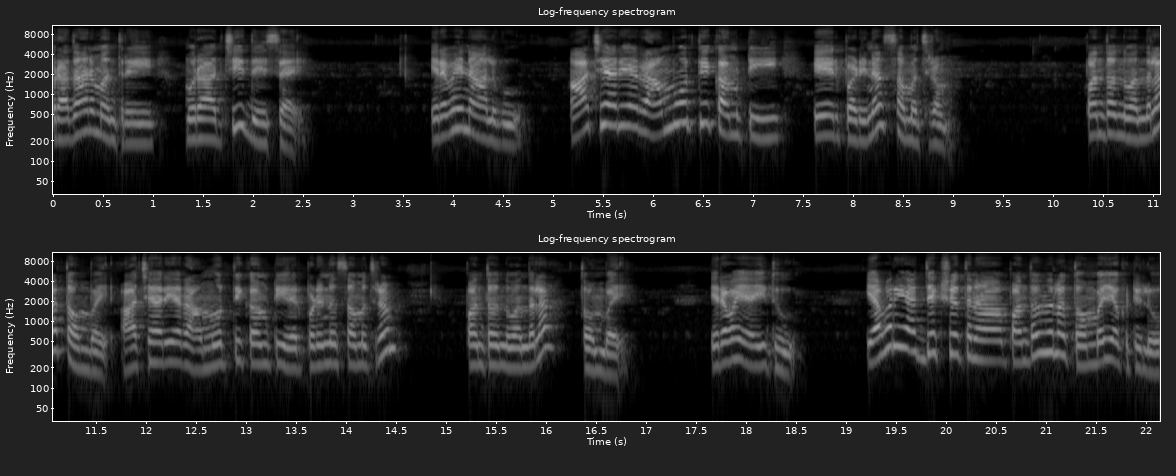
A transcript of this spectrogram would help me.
ప్రధానమంత్రి మురార్జీ దేశాయ్. ఇరవై నాలుగు ఆచార్య రామ్మూర్తి కమిటీ ఏర్పడిన సంవత్సరం. పంతొమ్మిది వందల తొంభై ఆచార్య రామ్మూర్తి కమిటీ ఏర్పడిన సంవత్సరం పంతొమ్మిది వందల తొంభై. ఇరవై ఐదు. ఎవరి అధ్యక్షతన పంతొమ్మిది వందల తొంభై ఒకటిలో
